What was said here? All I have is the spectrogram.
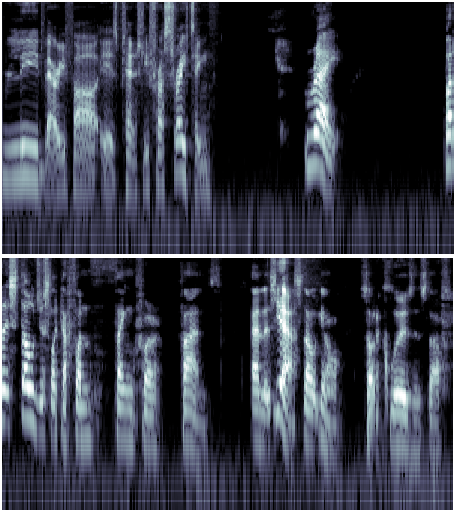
lead very far is potentially frustrating. Right. But it's still just like a fun thing for fans. And it's Yeah. still, you know, sort of clues and stuff.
